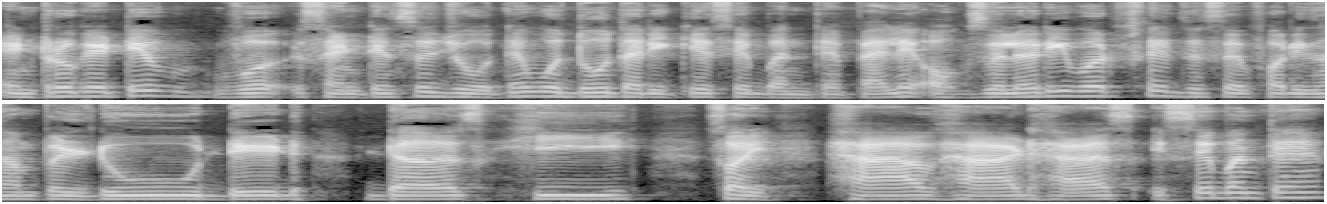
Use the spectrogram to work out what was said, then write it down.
इंट्रोगेटिव सेंटेंसेस जो होते हैं, वो दो तरीके से बनते हैं। पहले ऑक्सिलरी वर्ब से, जैसे for example do did does he sorry have had has इससे बनते हैं।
